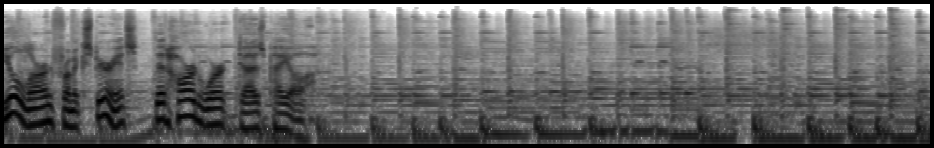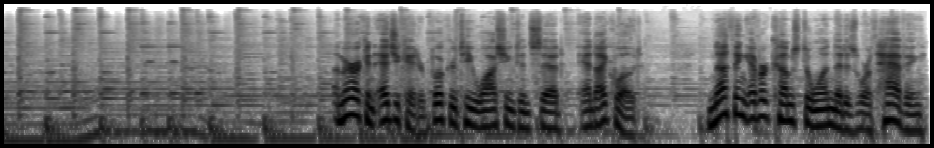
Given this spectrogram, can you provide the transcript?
you'll learn from experience that hard work does pay off. American educator Booker T. Washington said, and I quote, Nothing ever comes to one that is worth having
